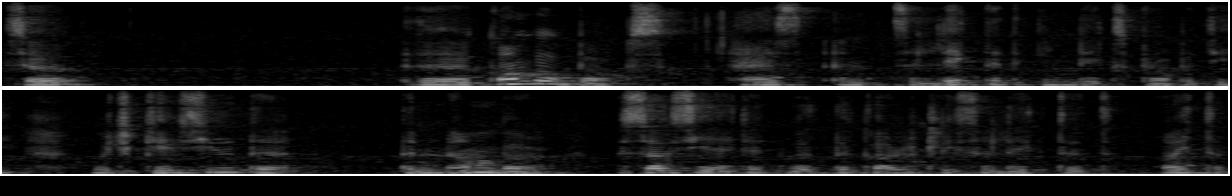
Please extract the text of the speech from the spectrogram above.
So the combo box has a selected index property, which gives you the, the number associated with the currently selected item.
